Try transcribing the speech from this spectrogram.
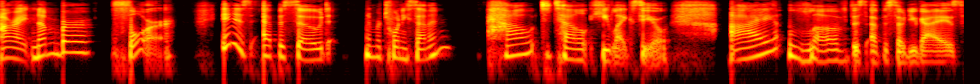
All right, number four. It is episode number 27 How to Tell He Likes You. I love this episode, you guys.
